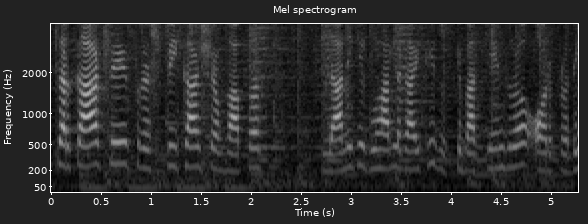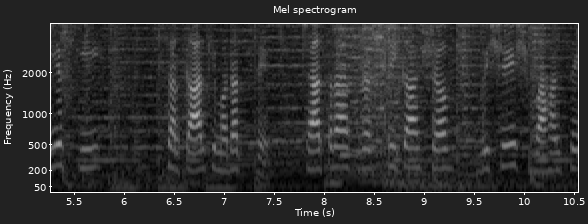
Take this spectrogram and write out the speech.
सरकार से सृष्टि का शव वापस लाने की गुहार लगाई थी, जिसके बाद केंद्र और प्रदेश की सरकार की मदद से छात्रा सृष्टि का शव, विशेष वाहन से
